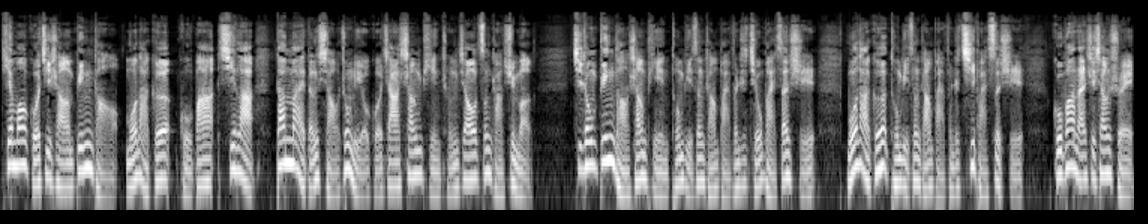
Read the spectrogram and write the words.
天猫国际上冰岛、摩纳哥、古巴、希腊、丹麦等小众旅游国家商品成交增长迅猛，其中冰岛商品同比增长百分之九百三十，摩纳哥同比增长百分之七百四十，古巴男士香水、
